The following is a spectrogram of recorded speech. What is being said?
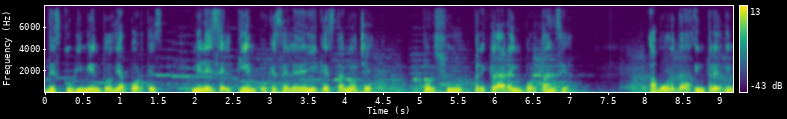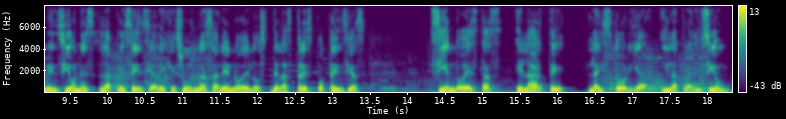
descubrimientos y aportes, merece el tiempo que se le dedica esta noche por su preclara importancia. Aborda en tres dimensiones la presencia de Jesús Nazareno de, los, de las tres potencias, siendo estas el arte, la historia y la tradición,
